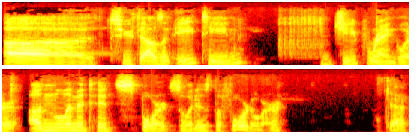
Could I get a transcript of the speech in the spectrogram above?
Uh, 2018 Jeep Wrangler Unlimited Sport, so it is the four door, Okay.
